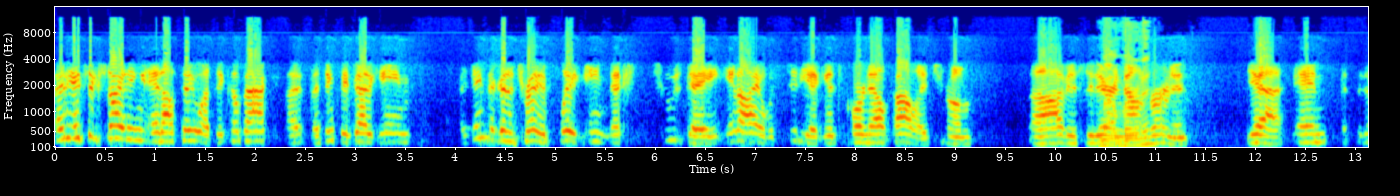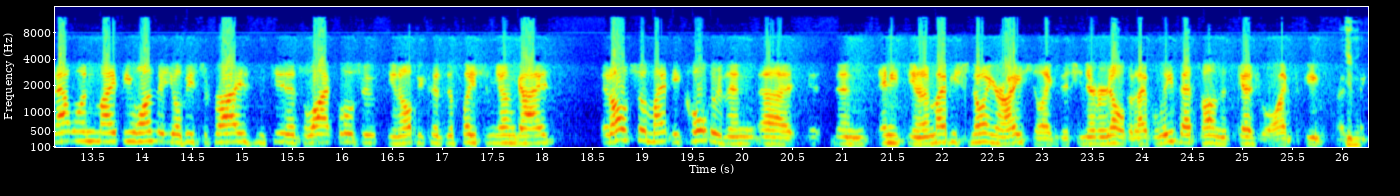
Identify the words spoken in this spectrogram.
And it's exciting. And I'll tell you what, they come back. I, I think they've got a game. I think they're going to try to play a game next Tuesday in Iowa City against Cornell College from uh, obviously there in Mount Vernon? Vernon. Yeah, and that one might be one that you'll be surprised and see that's a lot closer, you know, because they play some young guys. It also might be colder than uh, than any, you know, it might be snowing or icy like this. You never know, but I believe that's on the schedule. I could be, I could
